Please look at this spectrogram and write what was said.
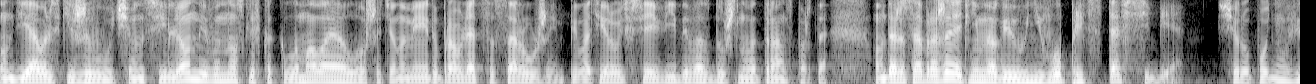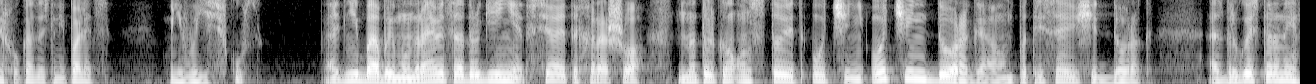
Он дьявольски живуч, он силен и вынослив, как ломовая лошадь. Он умеет управляться с оружием, пилотировать все виды воздушного транспорта. Он даже соображает немного, и у него, представь себе... Щеро поднял вверх указательный палец. У него есть вкус. Одни бабы ему нравятся, а другие нет. Все это хорошо. Но только он стоит очень-очень дорого. Он потрясающе дорог. А с другой стороны,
